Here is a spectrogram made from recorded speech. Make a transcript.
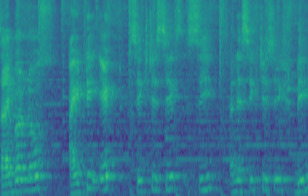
Cyber laws IT act sixty six C અને sixty six D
